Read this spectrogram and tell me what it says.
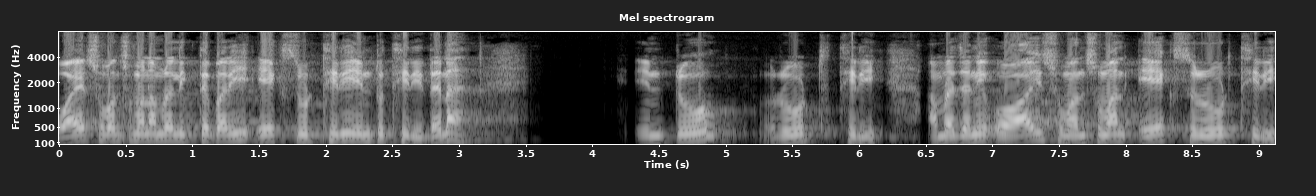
ওয়ের সমান সমান আমরা লিখতে পারি x root three into three তাই না? ইন্টু রুট থ্রি আমরা জানি ওয়াই সমান সমান এক্স রুট থ্রি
